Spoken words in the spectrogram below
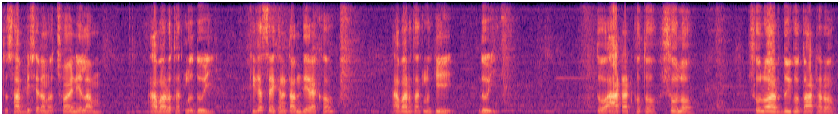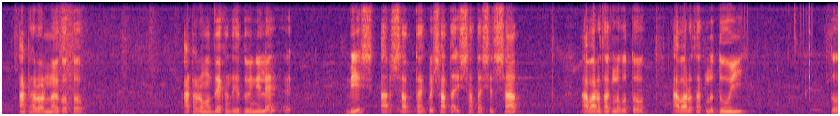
তো ছাব্বিশের আমরা ছয় নিলাম, আবারও থাকল দুই। ঠিক আছে? এখানে টান দিয়ে রাখো। আবারও থাকল কি দুই। তো আট আট কত? ষোলো। ষোলো আর দুই কত? আঠারো। আঠারো আর নয় কত? আঠারোর মধ্যে এখান থেকে দুই নিলে বিশ আর সাত থাকবে সাতাইশ। সাতাইশের সাত আবারও থাকল কত? আবারও থাকল দুই। তো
